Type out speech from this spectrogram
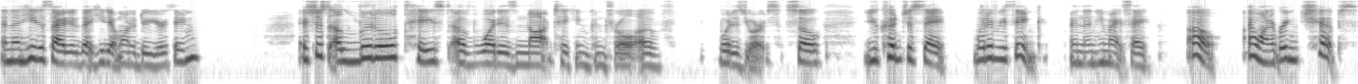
and then he decided that he didn't want to do your thing. It's just a little taste of what is not taking control of what is yours. So you could just say, whatever you think. And then he might say, oh, I want to bring chips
